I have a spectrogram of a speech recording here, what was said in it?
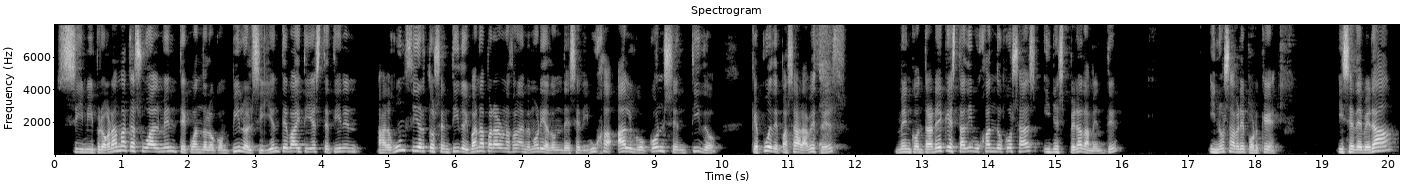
si mi programa casualmente cuando lo compilo el siguiente byte y este tienen algún cierto sentido y van a parar a una zona de memoria donde se dibuja algo con sentido, que puede pasar a veces, me encontraré que está dibujando cosas inesperadamente y no sabré por qué. Y se deberá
